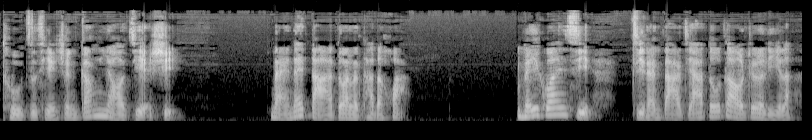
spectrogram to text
兔子先生刚要解释，奶奶打断了他的话。没关系，既然大家都到这里了，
